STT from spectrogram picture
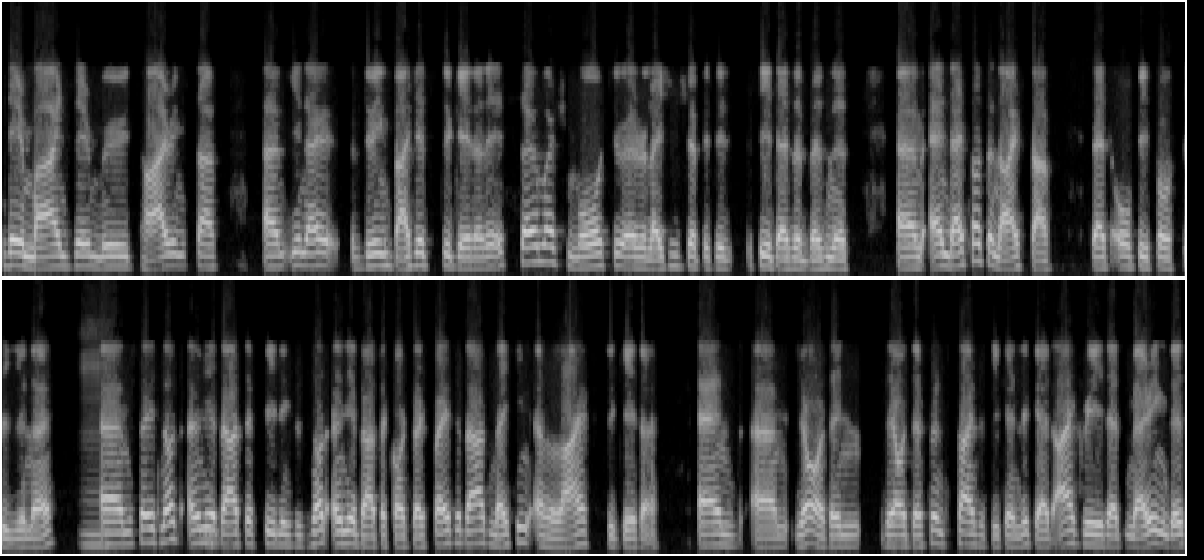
their minds, their moods, hiring stuff, um, you know, doing budgets together. There's so much more to a relationship if you see it as a business. Um, and that's not the nice stuff that all people see, you know. Um, so it's not only about the feelings, it's not only about the contract, but it's about making a life together. And um, yeah, then there are different signs that you can look at. I agree that marrying this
